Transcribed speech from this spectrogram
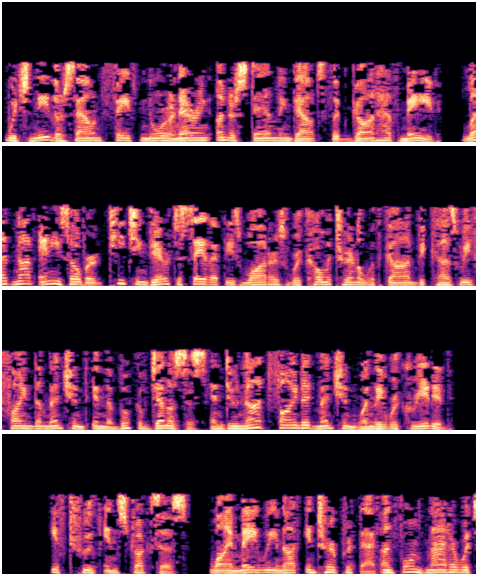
which neither sound faith nor unerring understanding doubts that God hath made. Let not any sober teaching dare to say that these waters were co-eternal with God because we find them mentioned in the book of Genesis and do not find it mentioned when they were created. If truth instructs us, why may we not interpret that unformed matter which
